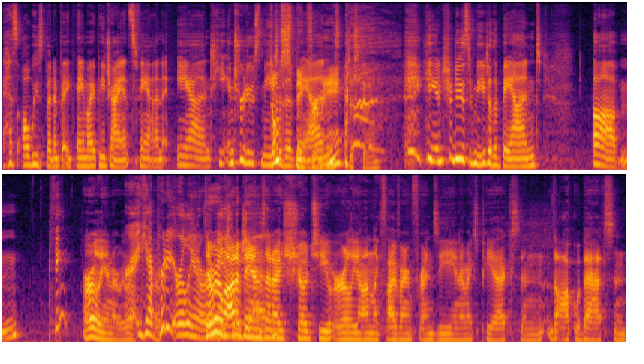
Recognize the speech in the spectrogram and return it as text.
has always been a big They Might Be Giants fan, and he introduced me don't to the speak band. for me. Just kidding. He introduced me to the band. Um, I think Early in our uh, relationship. yeah, pretty early in our. There were a lot of bands that I showed to you early on, like Five Iron Frenzy and MXPX and the Aquabats and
